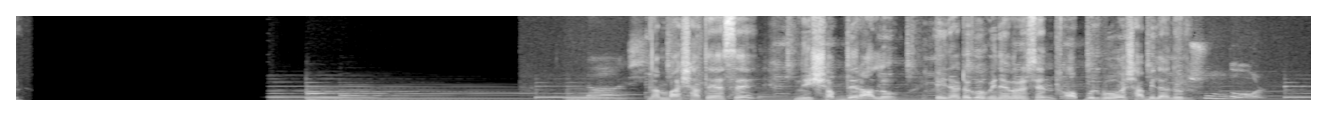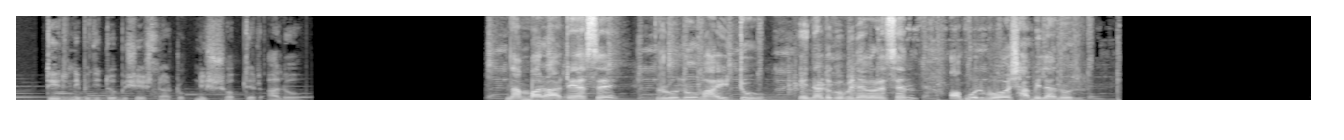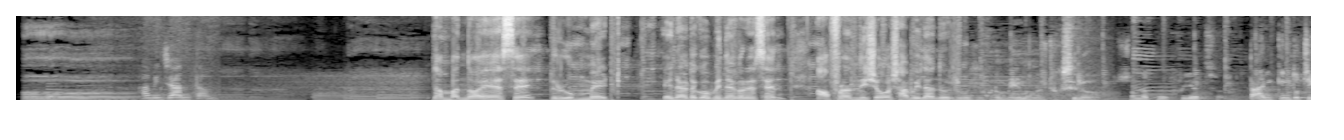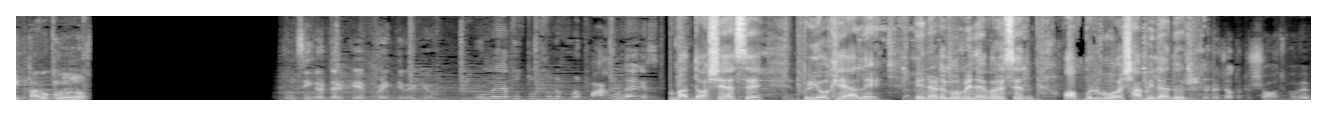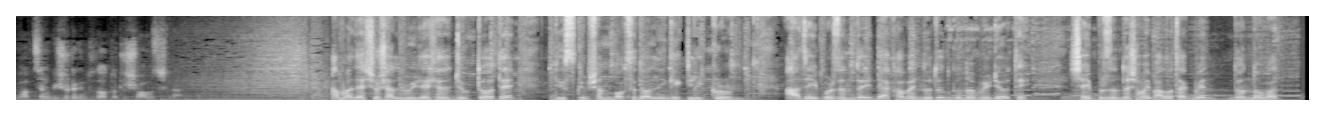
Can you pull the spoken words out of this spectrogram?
নাম্বার সাথে আছে নিঃশব্দের আলো। এই নাটকে অভিনয় করেছেন অপূর্ব সাবিলানুর। সুন্দর। তীর নিবেদিত বিশেষ নাটক নিঃশব্দের আলো। নাম্বার আটে আছে রুনু ভাই টু। এই নাটকে অভিনয় করেছেন অপূর্ব সাবিলানুর। আমি জানতাম। নাম্বার নয়ে আছে রুমমেট। এই নাটকে অভিনয় করেছেন আফরান নিশো ও সাবিলা নূর তুমি কি কোনো মেয়ে মানুষ ঢুকছিল টাইম কিন্তু ঠিক পাবো কোনো নতুন সিঙ্গারদেরকে ব্রেক দিবে কেউ? নাম্বার দশে আছে প্রিয় খেয়ালে। এই নাটকে অভিনয় করেছেন অপূর্ব সাবিলা নূর। বিষয়টা যতটা সহজভাবে ভাবছেন বিষয়টা কিন্তু ততটা সহজ না। আমাদের সোশ্যাল মিডিয়ার সাথে যুক্ত হতে ডিসক্রিপশন বক্সে দেওয়া লিঙ্কে ক্লিক করুন। আজ এই পর্যন্তই দেখা হবে নতুন কোনো ভিডিওতে সেই পর্যন্ত সবাই ভালো থাকবেন ধন্যবাদ।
